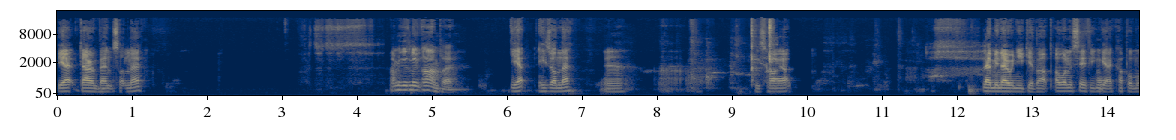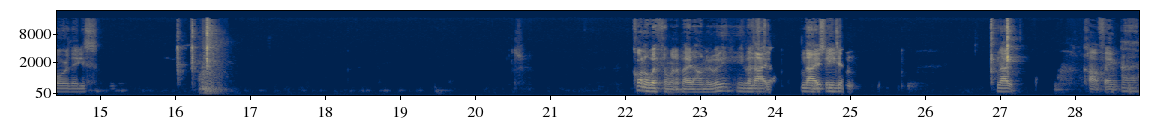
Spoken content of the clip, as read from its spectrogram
Yeah, Darren Bent's on there. How many did Luke Hyam play? Yep, he's on there. Yeah. He's high up. Let me know when you give up. I want to see if you can get a couple more of these. Connor Wickham would have played 100, would he? He left No, it. no, You he see- didn't. No, Can't think. uh,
